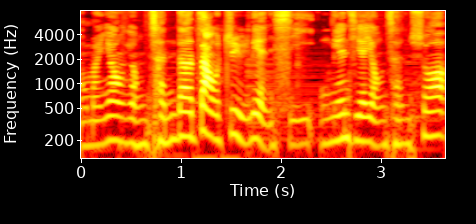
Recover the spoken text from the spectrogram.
我们用永成的造句练习。五年级的永成说。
